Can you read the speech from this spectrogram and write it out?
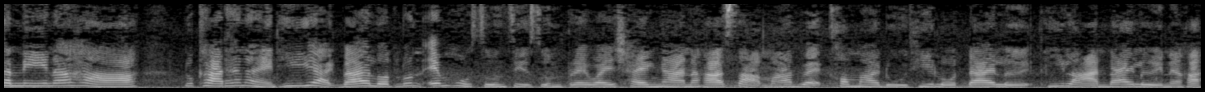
คันนี้นะคะ ลูกค้าท่านไหนที่อยากได้รถรุ่น M6040 ไปไว้ใช้งานนะคะ สามารถแวะเข้ามาดูที่รถได้เลยที่ร้านได้เลยนะคะ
